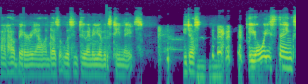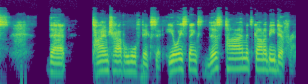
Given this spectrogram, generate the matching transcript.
about how Barry Allen doesn't listen to any of his teammates. He just mm-hmm. he always thinks that time travel will fix it. He always thinks this time it's gonna be different.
